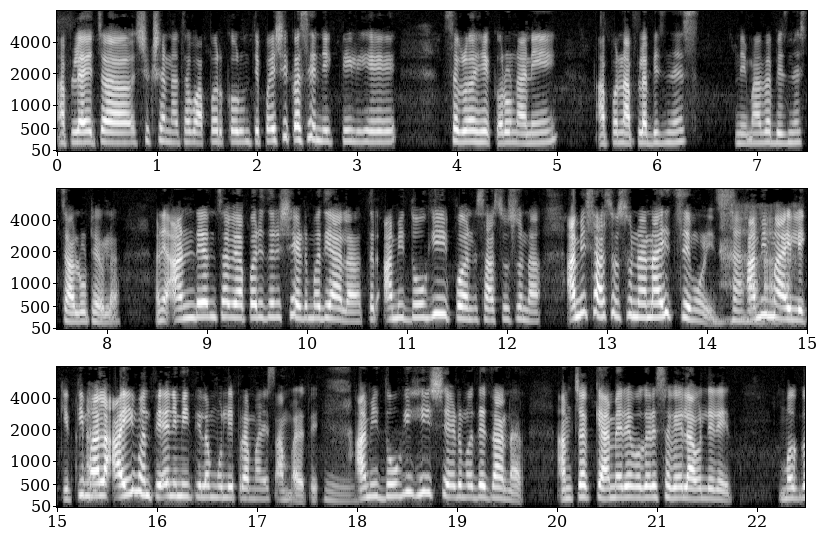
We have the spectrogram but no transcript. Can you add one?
आपल्या याच्या शिक्षणाचा वापर करून ते पैसे कसे निघतील हे सगळं हे करून आणि आपण आपला बिझनेस माझा बिझनेस चालू ठेवला. आणि अंड्यांचा व्यापारी जरी शेडमध्ये आला तर आम्ही दोघी पण सासू सुना आम्ही सासू सुना नाहीच आहे मुळीच. आम्ही मायले की ती मला आई म्हणते आणि मी तिला मुलीप्रमाणे सांभाळते. आम्ही दोघीही शेडमध्ये जाणार. आमच्या कॅमेरे वगैरे सगळे लावलेले आहेत. मग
